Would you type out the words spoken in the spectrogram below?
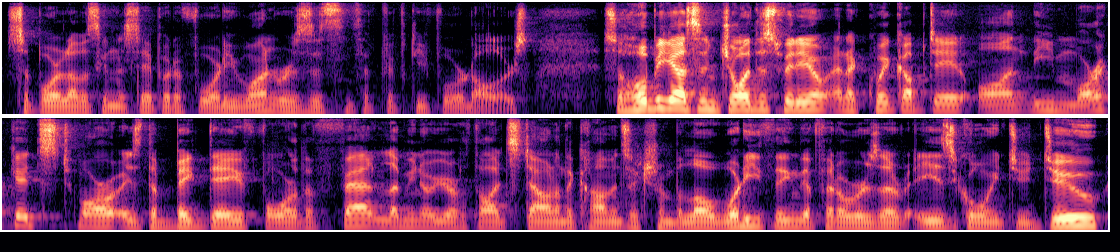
Support level is going to stay put at 41, resistance at $54. So hope you guys enjoyed this video and a quick update on the markets. Tomorrow is the big day for the Fed. Let me know your thoughts down in the comment section below. What do you think the Federal Reserve is going to do?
